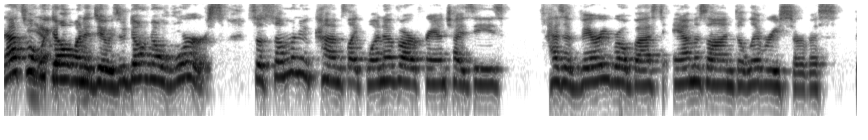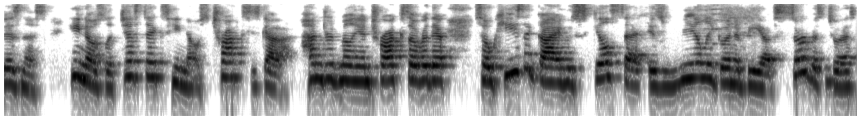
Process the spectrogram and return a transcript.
That's what yeah. we don't want to do is we don't know worse. So someone who comes like one of our franchisees has a very robust Amazon delivery service business. He knows logistics, he knows trucks, he's got a hundred million trucks over there. So he's a guy whose skill set is really going to be of service to us,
